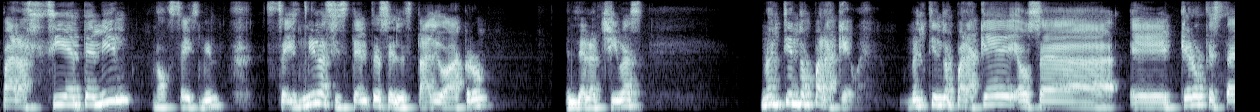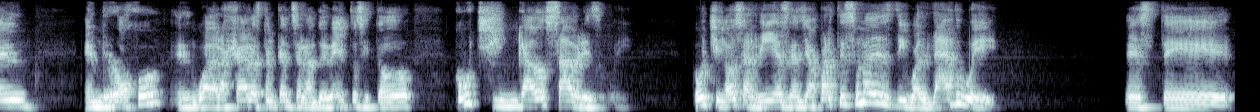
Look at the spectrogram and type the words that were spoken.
para 7 mil, no, 6 mil, 6 mil asistentes el estadio Akron, el de las Chivas. No entiendo para qué, güey. No entiendo para qué. O sea, eh, creo que está en, en rojo. En Guadalajara están cancelando eventos y todo. ¿Cómo chingados abres, güey? ¿Cómo chingados arriesgas? Y aparte es una desigualdad, güey. Este,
